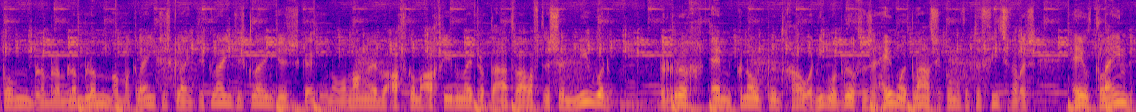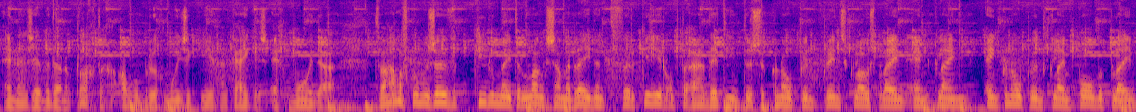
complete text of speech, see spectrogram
bom, blum, blum, blum, blum. Allemaal kleintjes, kleintjes, kleintjes, kleintjes. Kijken of we nog een lang hebben. 8,8 kilometer op de A12 tussen Nieuwerbrug en knooppunt Gouwen. Nieuwebrug, dat is een heel mooi plaatsje. Kom ik op de fiets wel eens. Heel klein. En eh, ze hebben daar een prachtige oude brug. Moet je eens een keer gaan kijken. Is echt mooi daar. 12,7 kilometer langzaam rijdend verkeer op de A13 tussen knooppunt Prins Kloosplein en, klein, en knooppunt Kleinpolderplein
